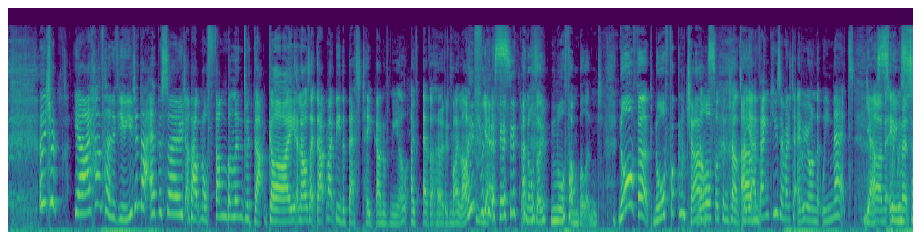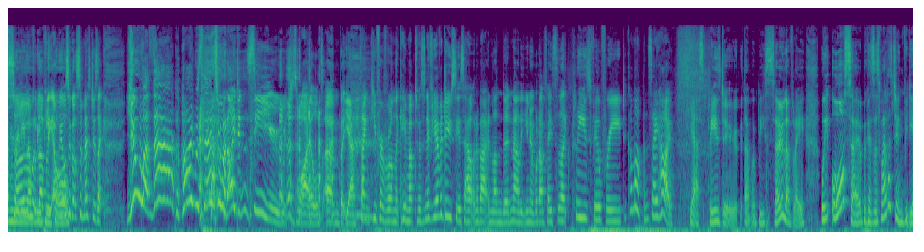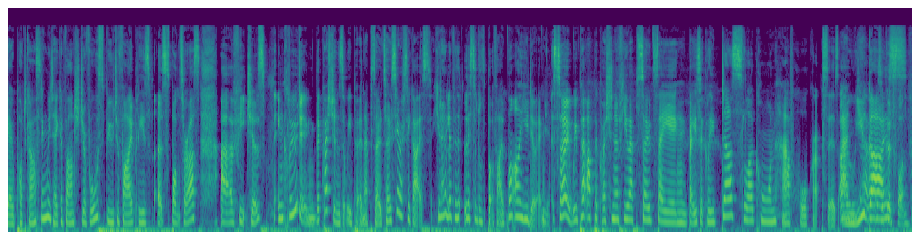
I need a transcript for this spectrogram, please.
And then she went, Yeah, I have heard of you. You did that episode about Northumberland with that guy. And I was like, That might be the best takedown of Neil I've ever heard in my life. yes, and also Northumberland, Norfolk, no fucking chance. No fucking chance. But yeah, Um, thank you so much to everyone that we met. Um, Yes, we was met some really lovely lovely people. And we also got some messages like, You were there! I was there too, and I didn't see you, which is wild. Um, but yeah, thank you for everyone that came up to us. And if you ever do see us out and about in London, now that you know what our faces are like, please feel free to come up and say hi. Yes, please do. That would be so lovely. We also, because as well as doing video podcasting, we take advantage of all Spotify, please uh, sponsor us, uh, features, including the questions that we put in episodes. So seriously, guys, you don't live, listen on Spotify. What are you doing? So we put up a question a few episodes saying basically, does Slughorn have Horcruxes? Oh, and you Oh, yeah, that was a guys, good one.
